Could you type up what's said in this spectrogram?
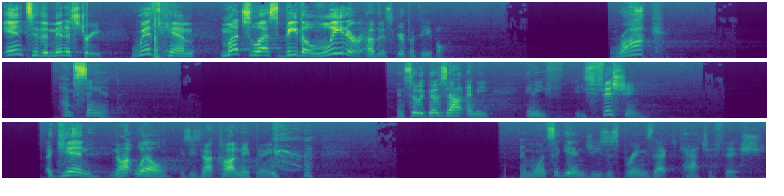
into the ministry with him, much less be the leader of this group of people. Rock, I'm sand. And so he goes out and, he, and he, he's fishing. Again, not well, because he's not caught anything. and once again, Jesus brings that catch of fish.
